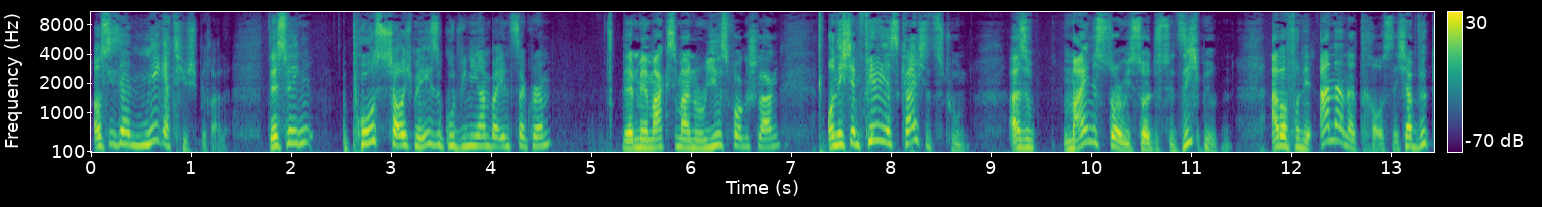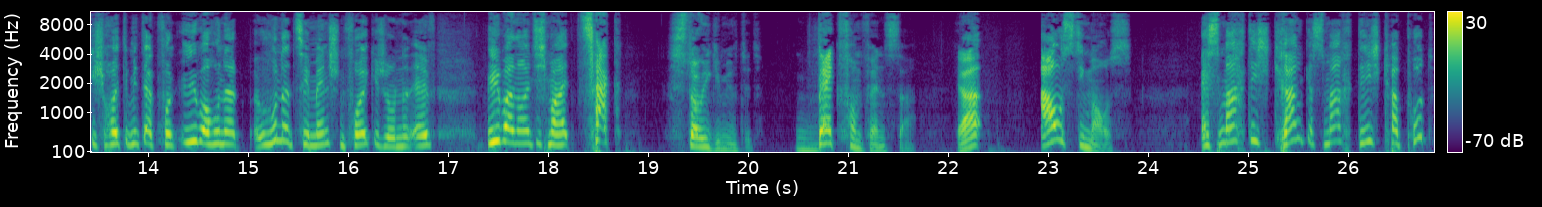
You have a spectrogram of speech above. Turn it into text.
aus dieser Negativspirale. Deswegen, Posts schaue ich mir eh so gut wie nie an bei Instagram. Werden mir maximal nur Reels vorgeschlagen. Und ich empfehle dir das Gleiche zu tun. Also meine Stories solltest du jetzt nicht muten. Aber von den anderen da draußen, ich habe wirklich heute Mittag von über 100, 110 Menschen, folge ich oder 111, über 90 Mal, zack, Story gemutet. Weg vom Fenster. Ja, aus die Maus. Es macht dich krank, es macht dich kaputt.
